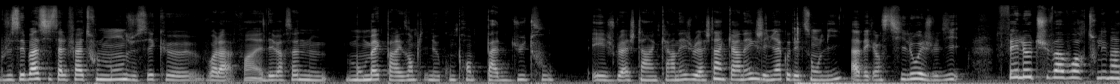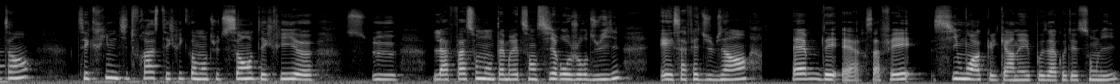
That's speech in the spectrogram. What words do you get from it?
Je sais pas si ça le fait à tout le monde, je sais que voilà, enfin des personnes, mon mec par exemple, il ne comprend pas du tout. Et je lui ai acheté un carnet, je lui ai acheté un carnet que j'ai mis à côté de son lit avec un stylo et je lui dis fais-le, tu vas voir tous les matins. T'écris une petite phrase, t'écris comment tu te sens, t'écris euh, euh, la façon dont t'aimerais te sentir aujourd'hui et ça fait du bien. MDR. Ça fait six mois que le carnet est posé à côté de son lit,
